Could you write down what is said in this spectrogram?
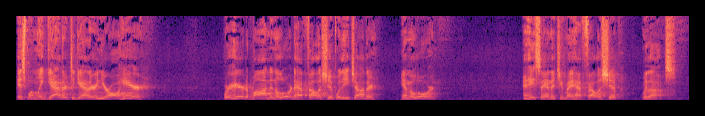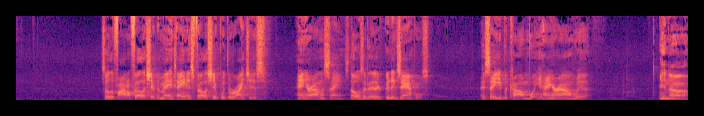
it's when we gather together and you're all here. We're here to bond in the Lord, to have fellowship with each other in the Lord. And he's saying that you may have fellowship with us. So the final fellowship to maintain is fellowship with the righteous. Hang around the saints. Those are, that are good examples. They say you become what you hang around with. And uh,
